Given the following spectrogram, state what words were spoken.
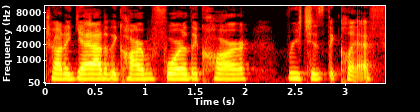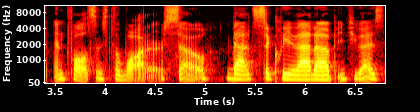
try to get out of the car before the car reaches the cliff and falls into the water. So that's to clear that up if you guys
